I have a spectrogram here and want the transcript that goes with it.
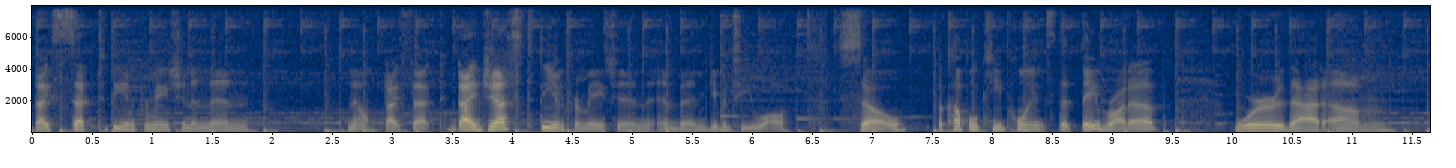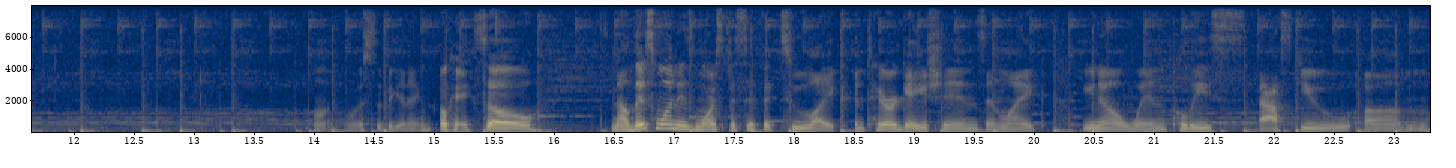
dissect the information and then no dissect digest the information and then give it to you all. So a couple key points that they brought up were that um, what's the beginning? Okay, so now, this one is more specific to like interrogations and like, you know, when police ask you um,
